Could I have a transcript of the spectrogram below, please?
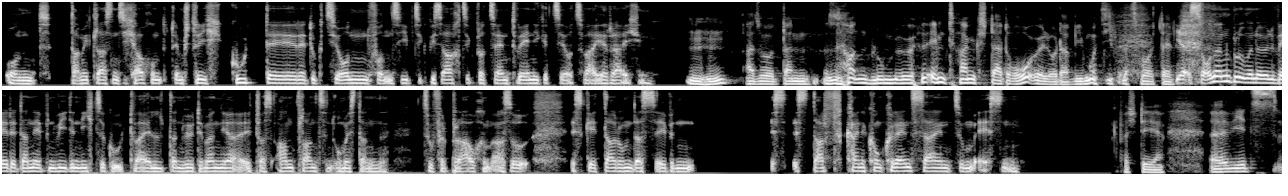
Und damit lassen sich auch unter dem Strich gute Reduktionen von 70 bis 80 Prozent weniger CO2 erreichen. Mhm. Also dann Sonnenblumenöl im Tank statt Rohöl oder wie muss ich mir das vorstellen? Ja, Sonnenblumenöl wäre dann eben wieder nicht so gut, weil dann würde man ja etwas anpflanzen, um es dann zu verbrauchen. Also es geht darum, dass eben es, es darf keine Konkurrenz sein zum Essen. Verstehe. Äh, jetzt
